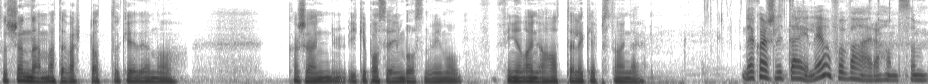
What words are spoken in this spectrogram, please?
så skjønner de etter hvert at ok, det er noe Kanskje han ikke passer i den båsen, vi må finne en annen hatt eller caps til han der. Det er kanskje litt deilig å få være han som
